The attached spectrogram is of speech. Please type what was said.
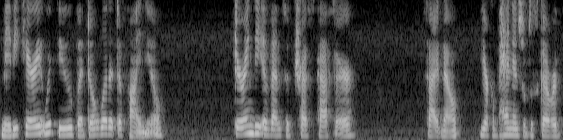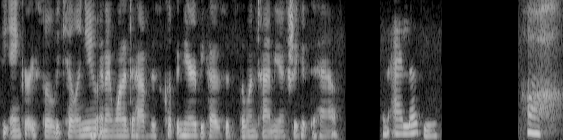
Maybe carry it with you, but don't let it define you. During the events of Trespasser, side note, your companions will discover that the anchor is slowly killing you, and I wanted to have this clip in here because it's the one time you actually get to have. And I love you. Oh.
